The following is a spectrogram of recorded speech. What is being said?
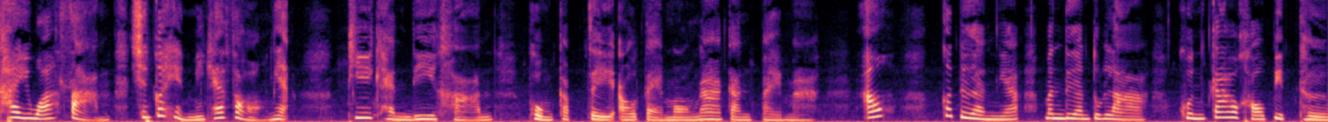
ใครวะสาม ฉันก็เห็นมีแค่สองเนี่ย พี่แคนดี้ค้าน ผมกับเจเอาแต่มองหน้ากันไปมา เอ้า ก็เดือนเนี้ย มันเดือนตุลา คุณก้าวเขาปิดเทอม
